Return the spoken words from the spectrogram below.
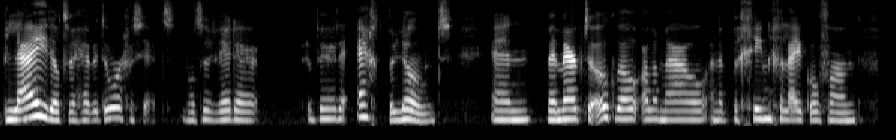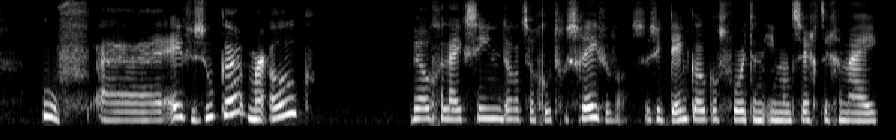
blij dat we hebben doorgezet. Want we werden, werden echt beloond. En wij merkten ook wel allemaal aan het begin gelijk al van. Oef, uh, even zoeken, maar ook wel gelijk zien dat het zo goed geschreven was. Dus ik denk ook als voortaan iemand zegt tegen mij:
